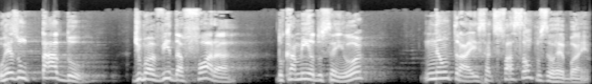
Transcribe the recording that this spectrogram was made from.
O resultado de uma vida fora do caminho do Senhor não traz satisfação para o seu rebanho.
